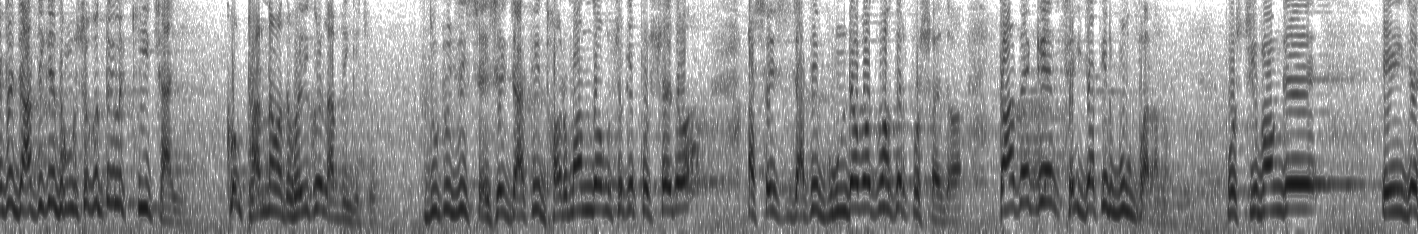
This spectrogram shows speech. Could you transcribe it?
একটা জাতিকে ধ্বংস করতে গেলে কি চাই? খুব ঠান্ডা মাথায় হই করে লাভ নেই কিছু। দুটো জিনিস চাই সেই জাতির ধর্মান্ধ অংশকে প্রশ্রয় দেওয়া আর সেই জাতির গুন্ডা বদমাসদের প্রশ্রয় দেওয়া। তাদেরকে সেই জাতির মুখ বাড়ানো পশ্চিমবঙ্গে এই যে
